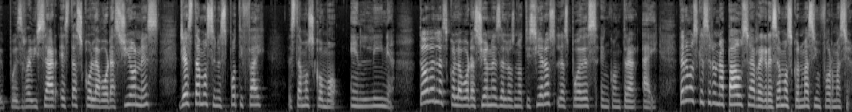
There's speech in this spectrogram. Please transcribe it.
eh, pues revisar estas colaboraciones, ya estamos en Spotify. Estamos como en línea. Todas las colaboraciones de los noticieros las puedes encontrar ahí. Tenemos que hacer una pausa, regresamos con más información.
